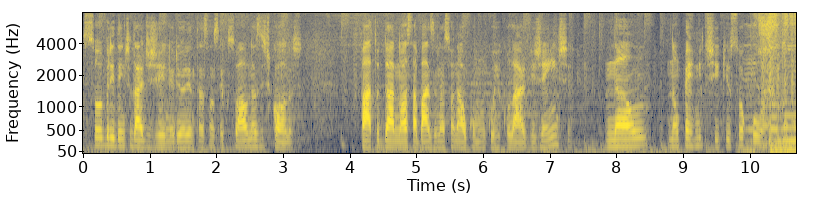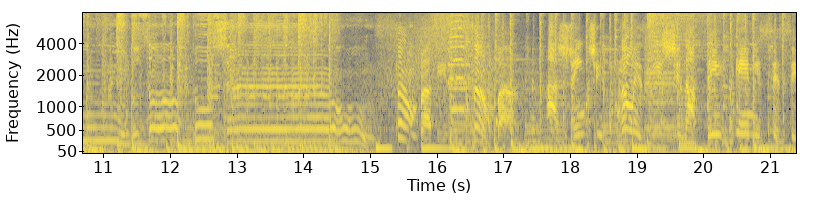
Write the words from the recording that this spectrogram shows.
sobre identidade de gênero e orientação sexual nas escolas. O fato da nossa base nacional comum curricular vigente não, não permitir que isso ocorra. Samba de samba, a gente não existe na BNCC.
